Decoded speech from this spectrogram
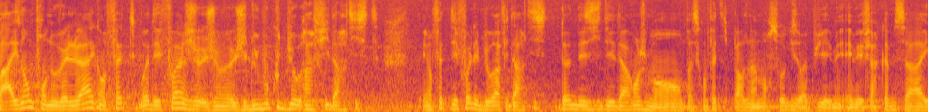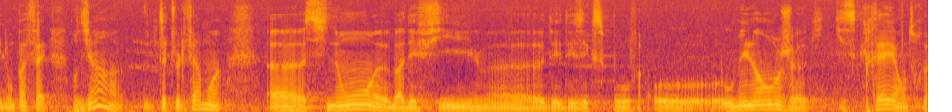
Par exemple, pour Nouvelle Vague, en fait, moi, des fois, j'ai lu beaucoup de biographies d'artistes. Et en fait, des fois, les biographies d'artistes donnent des idées d'arrangement, parce qu'en fait, ils parlent d'un morceau qu'ils auraient pu aimer, faire comme ça, ils l'ont pas fait. On se dit, ah, peut-être je vais le faire moi. Euh, sinon, euh, bah, des films, euh, des, des expos, au, mélange qui, se crée entre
